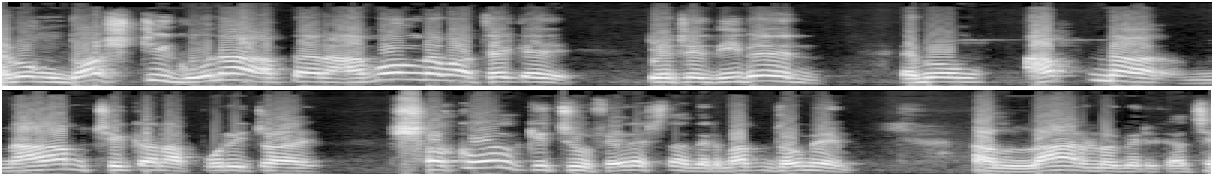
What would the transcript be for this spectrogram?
এবং দশটি গুণা আপনার আমল নামা থেকে কেটে দিবেন এবং আপনার নাম, ঠিকানা, পরিচয় সকল কিছু ফেরেস্তাদের মাধ্যমে আল্লাহর নবীর কাছে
